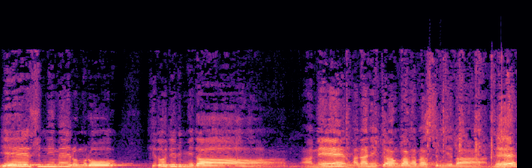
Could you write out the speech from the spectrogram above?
예수님의 이름으로 기도드립니다. 아멘. 하나님께 영광을 받습니다. 네.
